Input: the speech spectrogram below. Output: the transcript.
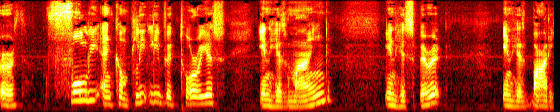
earth fully and completely victorious in his mind, in his spirit, in his body.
